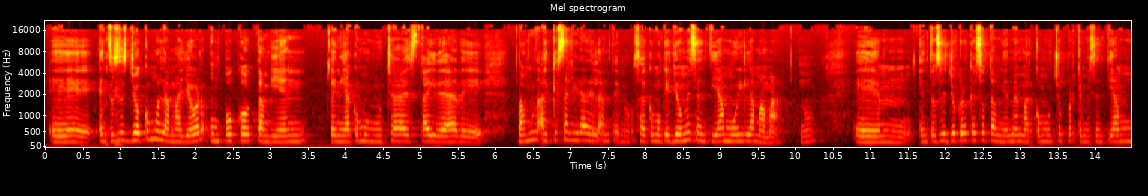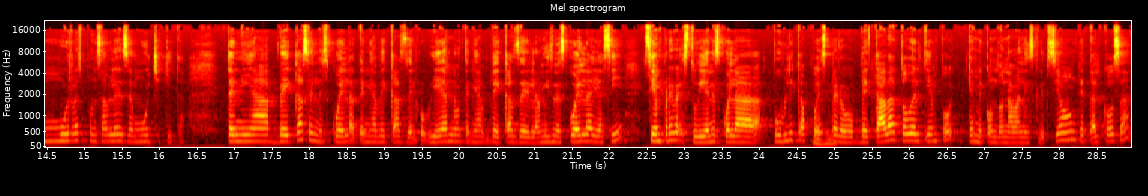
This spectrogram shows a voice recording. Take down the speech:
Eh, entonces yo como la mayor un poco también tenía como mucha esta idea de, vamos, hay que salir adelante, ¿no? O sea, como que yo me sentía muy la mamá, ¿no? Em, entonces yo creo que eso también me marcó mucho porque me sentía muy responsable desde muy chiquita. Tenía becas en la escuela, tenía becas del gobierno, tenía becas de la misma escuela y así. Siempre estudié en escuela pública, pues, pero becada todo el tiempo, que me condonaban la inscripción, que tal cosa.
